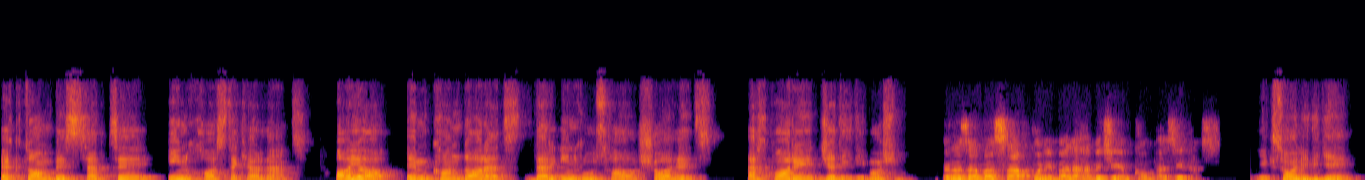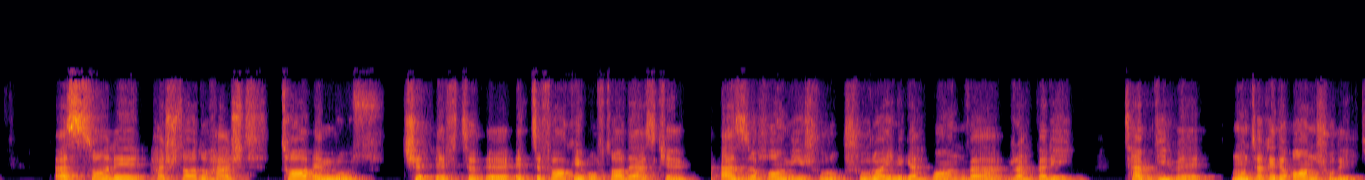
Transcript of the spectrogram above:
اقدام به ثبت این خواسته کردند. آیا امکان دارد در این روزها شاهد اخبار جدیدی باشیم؟ به نظرم باید ثبت کنیم. بله همه چی امکان پذیر هست. یک سوالی دیگه. از سال 88 تا امروز چه اتفاقی افتاده است که از حامی شورای نگهبان و رهبری تبدیل به منتقد آن شده اید.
